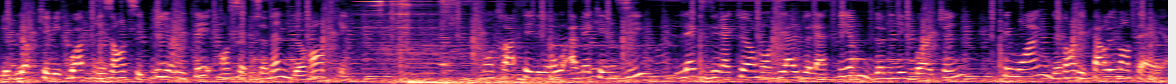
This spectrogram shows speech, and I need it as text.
Le Bloc québécois présente ses priorités en cette semaine de rentrée. Contrats fédéraux à McKenzie, l'ex-directeur mondial de la firme, Dominique Barton, témoigne devant les parlementaires.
